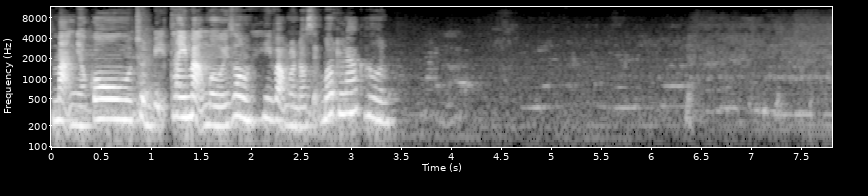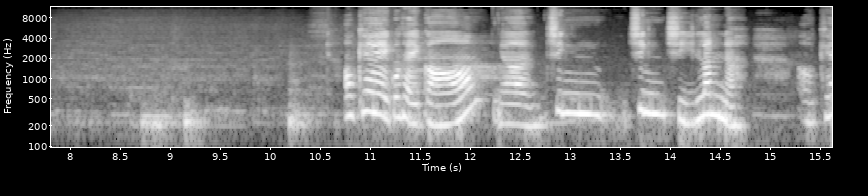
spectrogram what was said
mạng nhà cô chuẩn bị thay mạng mới rồi. Hy vọng là nó sẽ bớt lag hơn. Ok, cô thấy có uh, Trinh Trinh Trí Lân à. Ok,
